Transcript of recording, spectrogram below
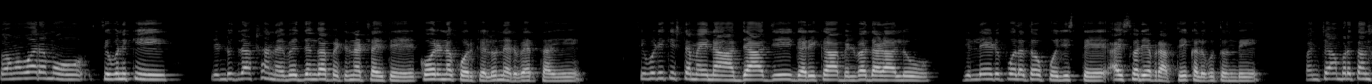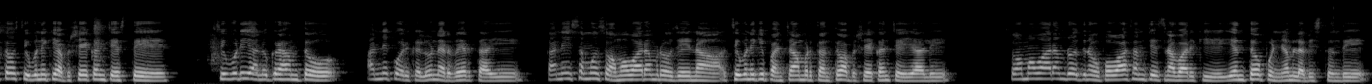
సోమవారము శివునికి ఎండు ద్రాక్ష నైవేద్యంగా పెట్టినట్లయితే కోరిన కోరికలు నెరవేరుతాయి. శివుడికి ఇష్టమైన జాజి గరిక బిల్వదళాలు జిల్లేడు పూలతో పూజిస్తే ఐశ్వర్య ప్రాప్తి కలుగుతుంది. పంచామృతంతో శివునికి అభిషేకం చేస్తే శివుడి అనుగ్రహంతో అన్ని కోరికలు నెరవేరుతాయి. కనీసము సోమవారం రోజైనా శివునికి పంచామృతంతో అభిషేకం చేయాలి. సోమవారం రోజున ఉపవాసం చేసిన వారికి ఎంతో పుణ్యం లభిస్తుంది.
